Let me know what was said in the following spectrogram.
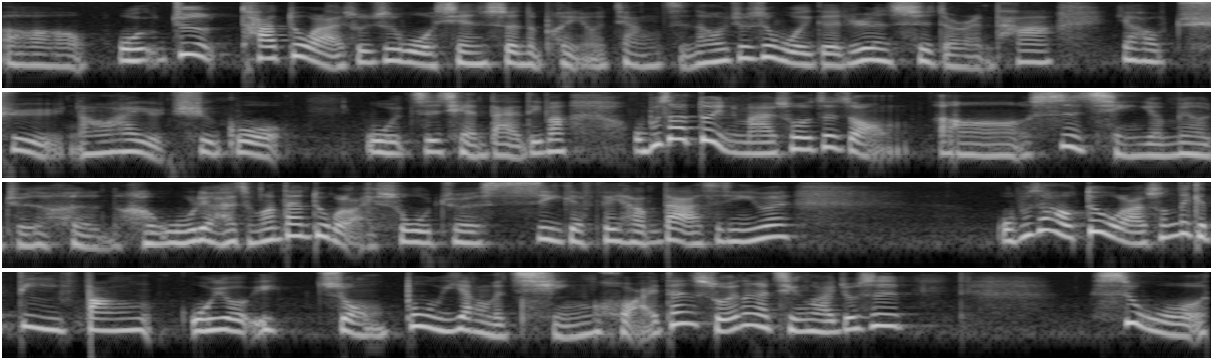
呃，我就他对我来说就是我先生的朋友这样子。然后就是我一个认识的人，他要去，然后他也去过我之前待的地方。我不知道对你们来说这种呃事情有没有觉得很很无聊还是怎么？但对我来说，我觉得是一个非常大的事情，因为。我不知道，对我来说，那个地方我有一种不一样的情怀。但所谓那个情怀，就是是我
